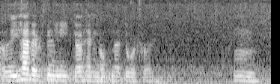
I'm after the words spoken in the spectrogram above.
Uh, you have everything you need. Go ahead and open that door for us. Hmm.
